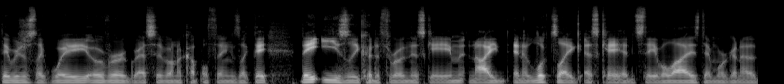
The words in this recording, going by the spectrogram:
they were just like way over aggressive on a couple things. Like they they easily could have thrown this game, and I and it looked like SK had stabilized and we're gonna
